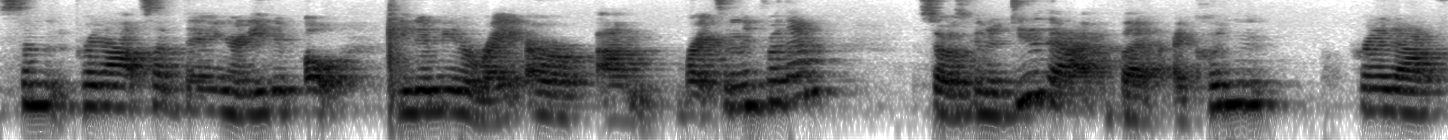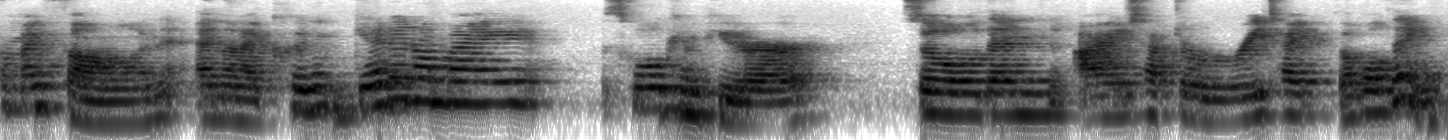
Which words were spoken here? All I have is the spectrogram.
some print out something or needed oh needed me to write or um, write something for them. So I was going to do that, but I couldn't print it out from my phone, and then I couldn't get it on my school computer. So then I just have to retype the whole thing,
